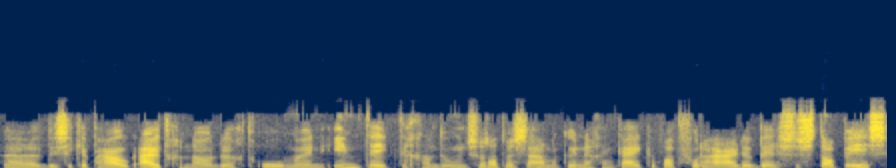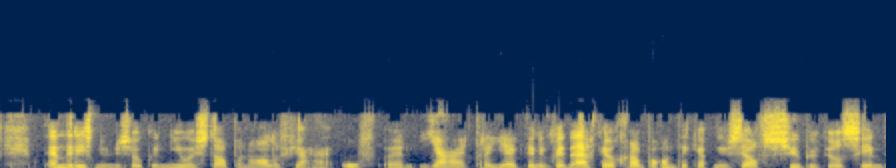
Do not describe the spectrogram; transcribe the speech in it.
Uh, dus ik heb haar ook uitgenodigd om een intake te gaan doen, zodat we samen kunnen gaan kijken wat voor haar de beste stap is. En er is nu dus ook een nieuwe stap, een half jaar of een jaar traject. En ik vind het eigenlijk heel grappig, want ik heb nu zelf super veel zin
